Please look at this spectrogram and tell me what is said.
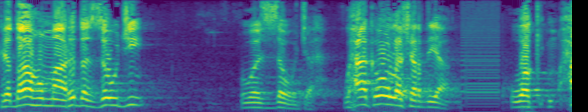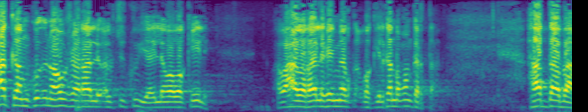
ridaahumaa rida الزawji والزawja waxaa kaloo la shardiyaa xakamku inuu hawsha raalli ku yahay illa waa wakiile waxaad raalli ka wakiil ka noqon karta haddaba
